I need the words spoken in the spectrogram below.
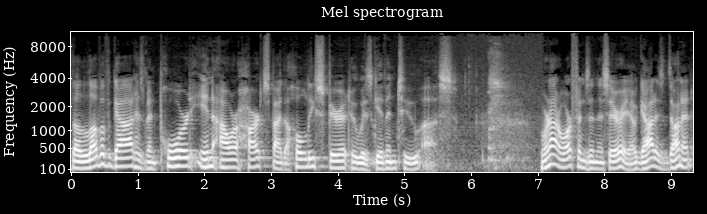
the love of God has been poured in our hearts by the Holy Spirit who was given to us. We're not orphans in this area. God has done it.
